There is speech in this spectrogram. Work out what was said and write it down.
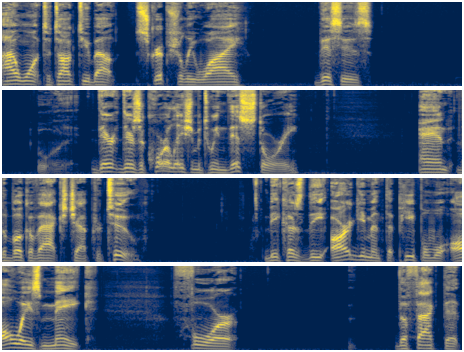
I want to talk to you about scripturally why this is there there's a correlation between this story and the book of Acts chapter 2 because the argument that people will always make for the fact that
